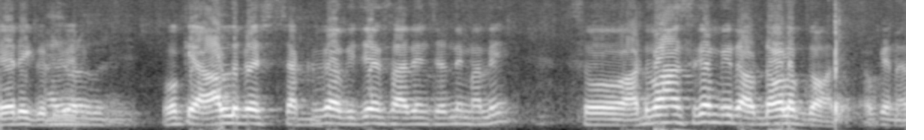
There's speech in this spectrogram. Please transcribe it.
very good okay all the best చక్కగా విజయం సాధించండి మళ్ళీ. సో అడ్వాన్స్గా మీరు డెవలప్ కావాలి. ఓకేనా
